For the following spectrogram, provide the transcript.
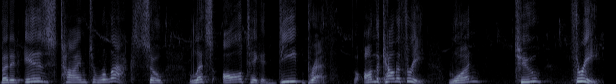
But it is time to relax. So let's all take a deep breath. On the count of three. One, two, three.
